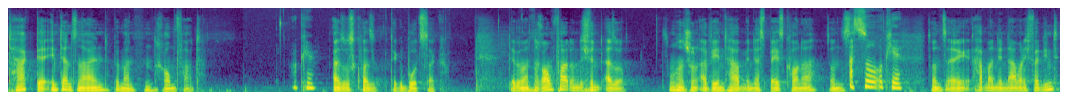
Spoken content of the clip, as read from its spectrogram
Tag der internationalen bemannten Raumfahrt. Okay. Also ist quasi der Geburtstag der bemannten Raumfahrt und ich finde, also das muss man schon erwähnt haben in der Space Corner, sonst, Ach so, okay. sonst äh, hat man den Namen nicht verdient.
